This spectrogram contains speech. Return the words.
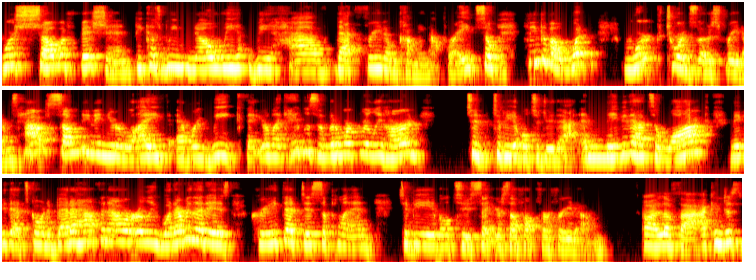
We're so efficient because we know we we have that freedom coming up right? So think about what work towards those freedoms. Have something in your life every week that you're like hey listen, I'm going to work really hard to, to be able to do that. And maybe that's a walk, maybe that's going to bed a half an hour early, whatever that is, create that discipline to be able to set yourself up for freedom. Oh, I love that. I can just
